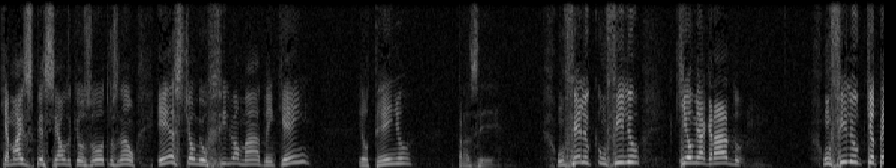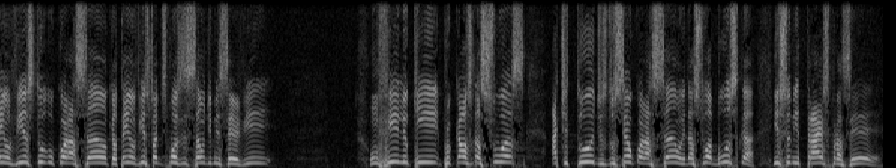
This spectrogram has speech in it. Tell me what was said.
Que é mais especial do que os outros? Não. Este é o meu filho amado, em quem eu tenho prazer. Um filho, um filho que eu me agrado. Um filho que eu tenho visto o coração, que eu tenho visto a disposição de me servir. Um filho que, por causa das suas atitudes, do seu coração e da sua busca, isso me traz prazer.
